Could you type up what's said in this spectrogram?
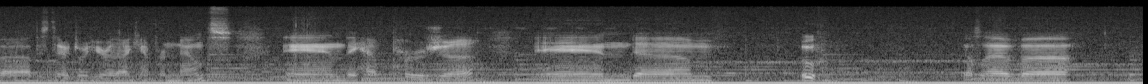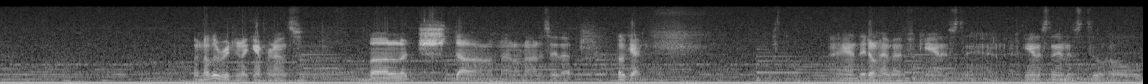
uh, this territory here that I can't pronounce. And they have Persia. And, um, ooh, they also have uh, another region I can't pronounce. Balochistan. I don't know how to say that. Okay. And they don't have Afghanistan. Afghanistan is still held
